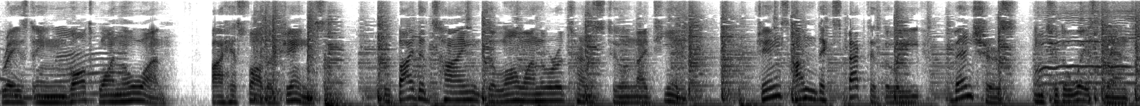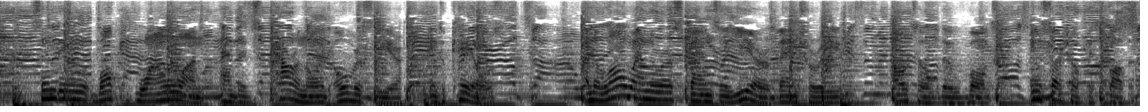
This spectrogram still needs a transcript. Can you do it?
raised in Vault 101 by his father James, who by the time the Lone Wanderer turns to 19, James unexpectedly ventures into the wasteland, sending Vault 101 and its paranoid overseer into chaos. And the Lone Wanderer spends a year venturing out of the vault in search of his father.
